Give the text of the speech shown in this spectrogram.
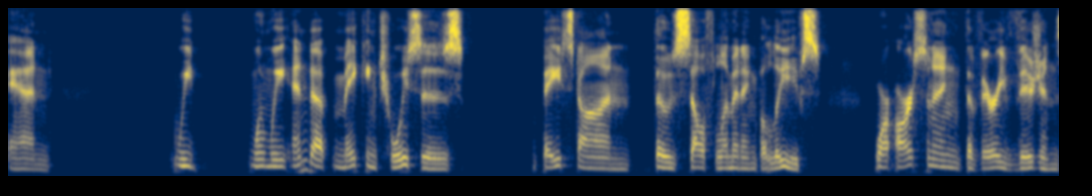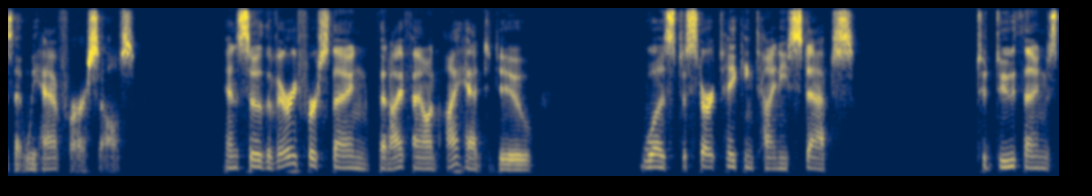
And we, when we end up making choices based on those self limiting beliefs, we're arsoning the very visions that we have for ourselves. And so the very first thing that I found I had to do was to start taking tiny steps to do things.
